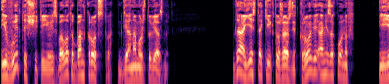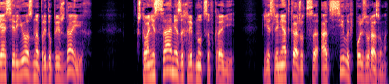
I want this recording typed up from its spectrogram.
и вытащить ее из болота банкротства, где она может увязнуть. Да, есть такие, кто жаждет крови, а не законов, и я серьезно предупреждаю их, что они сами захлебнутся в крови, если не откажутся от силы в пользу разума.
